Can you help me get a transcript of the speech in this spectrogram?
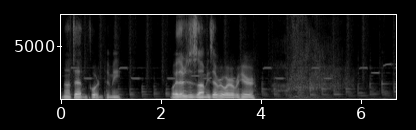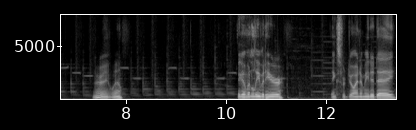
Not that important to me. Boy, there's just zombies everywhere over here. Alright, well. I think I'm going to leave it here. Thanks for joining me today.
